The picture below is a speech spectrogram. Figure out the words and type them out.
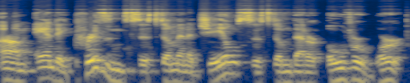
um, and a prison system and a jail system that are overworked.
